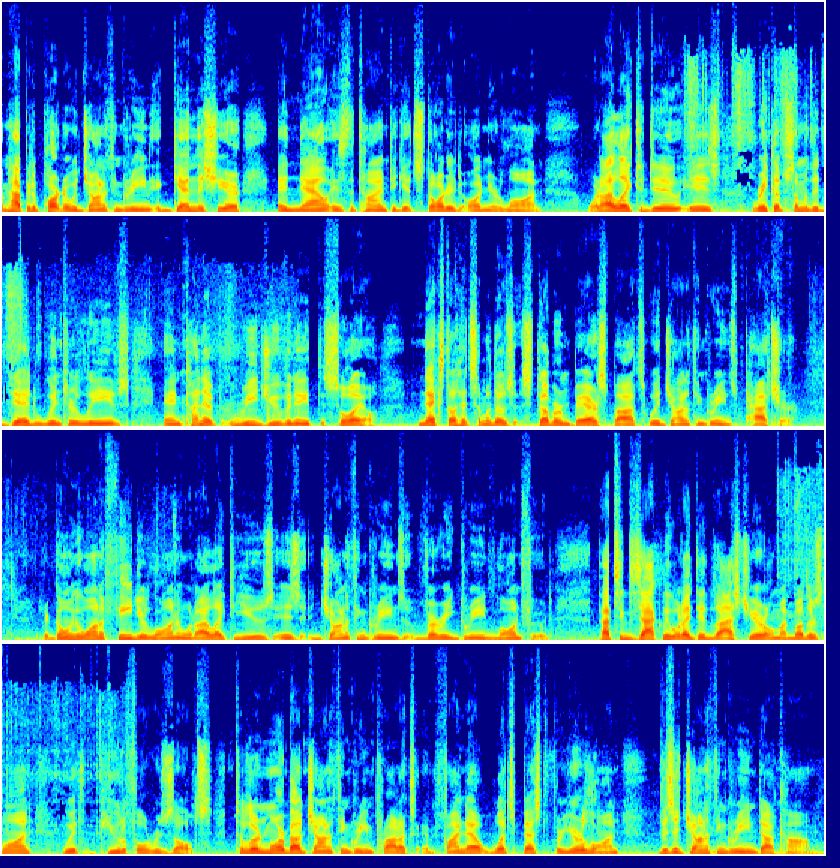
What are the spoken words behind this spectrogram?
I'm happy to partner with Jonathan Green again this year, and now is the time to get started on your lawn. What I like to do is rake up some of the dead winter leaves and kind of rejuvenate the soil. Next, I'll hit some of those stubborn bare spots with Jonathan Green's Patcher. You're going to want to feed your lawn, and what I like to use is Jonathan Green's Veri-Green Lawn Food. That's exactly what I did last year on my mother's lawn with beautiful results. To learn more about Jonathan Green products and find out what's best for your lawn, visit jonathangreen.com.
